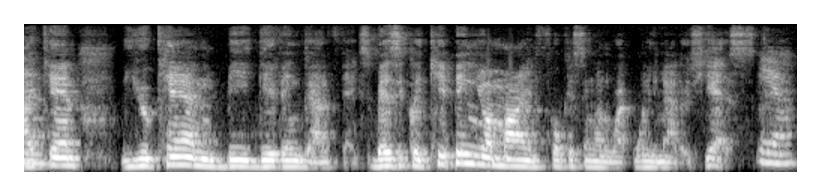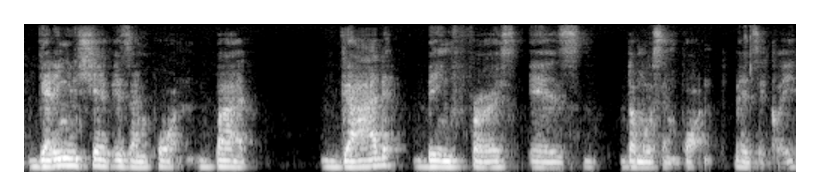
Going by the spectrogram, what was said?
I can, you can be giving God thanks. Basically, keeping your mind focusing on what really matters. Yes, Yeah, getting in shape is important, but God being first is the most important, basically.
